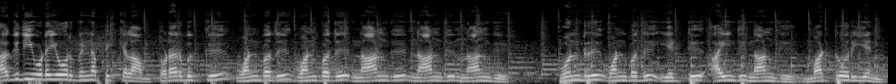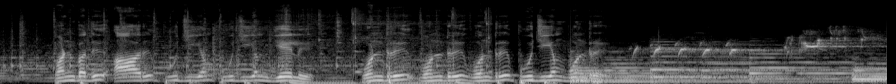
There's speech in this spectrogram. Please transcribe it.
தகுதியுடையோர் விண்ணப்பிக்கலாம். தொடர்புக்கு ஒன்பது ஒன்பது நான்கு நான்கு நான்கு. ஒன்று ஒன்பது எட்டு ஐந்து நான்கு. மற்றொரு எண் ஒன்பது ஆறு பூஜ்ஜியம் பூஜ்ஜியம் ஏழு. ஒன்று ஒன்று ஒன்று பூஜ்ஜியம் ஒன்று. Thank you.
